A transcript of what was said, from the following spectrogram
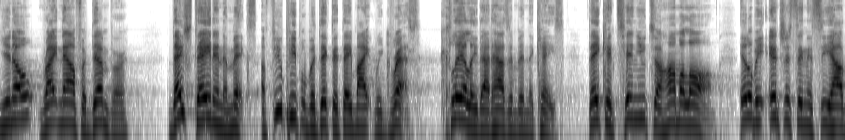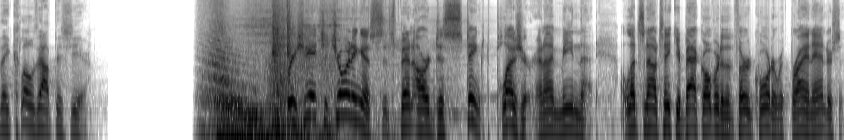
You know, right now for Denver, they've stayed in the mix. A few people predicted they might regress. Clearly, that hasn't been the case. They continue to hum along. It'll be interesting to see how they close out this year. Appreciate you joining us. It's been our distinct pleasure, and I mean that. Let's now take you back over to the third quarter with Brian Anderson.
